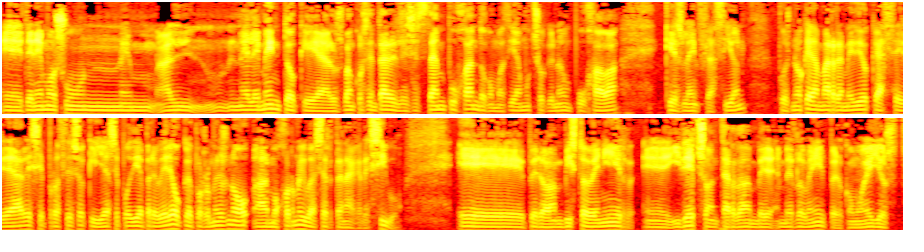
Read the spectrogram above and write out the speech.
eh, tenemos un, un, elemento que a los bancos centrales les está empujando, como hacía mucho que no empujaba, que es la inflación, pues no queda más remedio que acelerar ese proceso que ya se podía prever o que por lo menos no, a lo mejor no iba a ser tan agresivo. Eh, pero han visto venir, eh, y de hecho han tardado en, ver, en, verlo venir, pero como ellos,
